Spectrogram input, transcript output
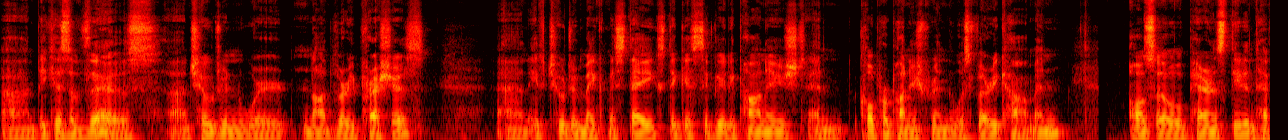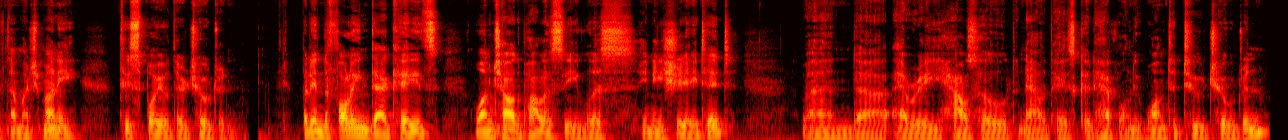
Uh, because of this, uh, children were not very precious. And if children make mistakes, they get severely punished, and corporal punishment was very common. Also, parents didn't have that much money to spoil their children. But in the following decades, one child policy was initiated, and uh, every household nowadays could have only one to two children.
